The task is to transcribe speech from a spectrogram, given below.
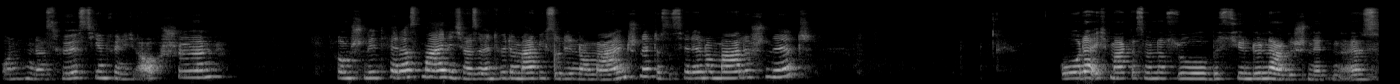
Unten das Höschen finde ich auch schön. Vom Schnitt her, das meine ich. Also entweder mag ich so den normalen Schnitt, das ist ja der normale Schnitt. Oder ich mag das, wenn das so ein bisschen dünner geschnitten ist.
